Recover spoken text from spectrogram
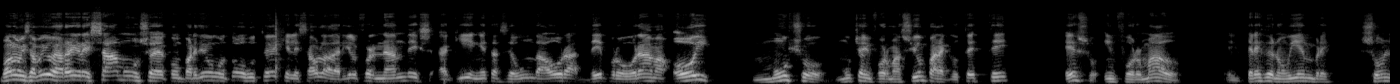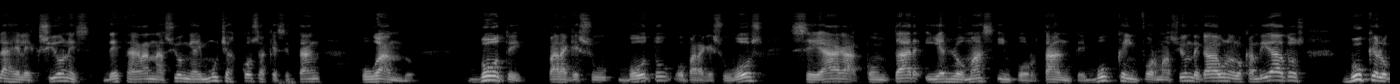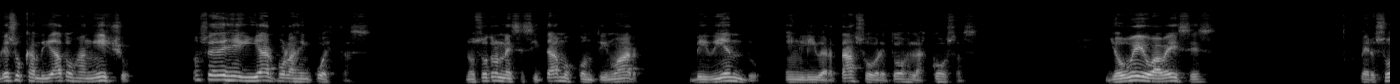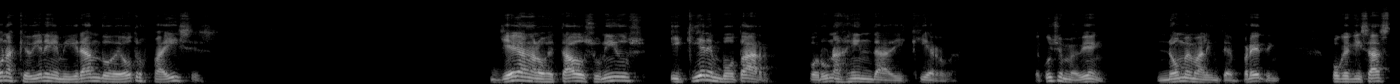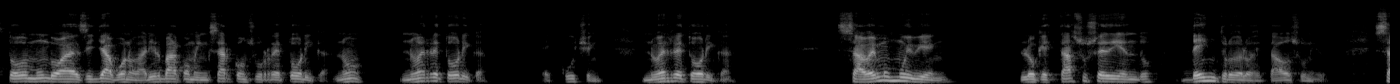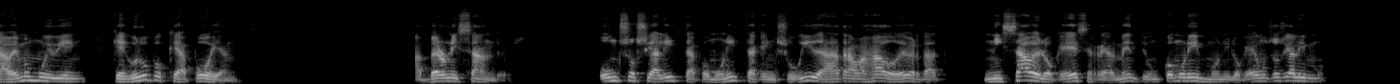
Bueno, mis amigos, ya regresamos eh, compartiendo con todos ustedes quien les habla Dariel Fernández aquí en esta segunda hora de programa. Hoy mucho, mucha información para que usted esté eso, informado. El 3 de noviembre son las elecciones de esta gran nación y hay muchas cosas que se están jugando. Vote para que su voto o para que su voz se haga contar y es lo más importante. Busque información de cada uno de los candidatos, busque lo que esos candidatos han hecho no se deje guiar por las encuestas. Nosotros necesitamos continuar viviendo en libertad sobre todas las cosas. Yo veo a veces personas que vienen emigrando de otros países, llegan a los Estados Unidos y quieren votar por una agenda de izquierda. Escúchenme bien, no me malinterpreten, porque quizás todo el mundo va a decir ya, bueno, Dariel va a comenzar con su retórica. No, no es retórica. Escuchen, no es retórica. Sabemos muy bien lo que está sucediendo dentro de los Estados Unidos. Sabemos muy bien que grupos que apoyan a Bernie Sanders, un socialista comunista que en su vida ha trabajado de verdad, ni sabe lo que es realmente un comunismo ni lo que es un socialismo,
